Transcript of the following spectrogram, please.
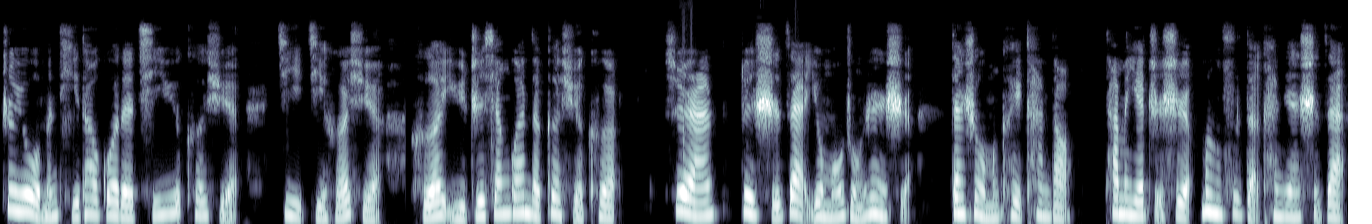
至于我们提到过的其余科学，即几何学和与之相关的各学科，虽然对实在有某种认识，但是我们可以看到，他们也只是梦似的看见实在。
